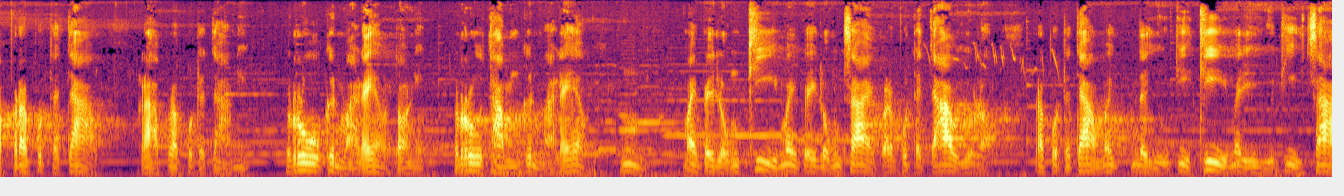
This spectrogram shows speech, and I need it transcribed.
บพระพุทธเจ้า กราบพระพุทธเจ้านี่ รู้ขึ้นมาแล้ว ตอนนี้ รู้ธรรมขึ้นมาแล้ว อืมไม่ไปหลงขี้ไม่ไปหลงไส้พระพุทธเจ้าอยู่หรอก พระพุทธเจ้าไม่ได้อยู่ที่ขี้ไม่ได้อยู่ที่ไส้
